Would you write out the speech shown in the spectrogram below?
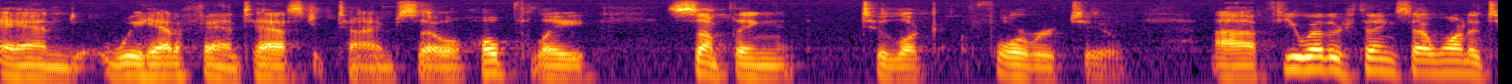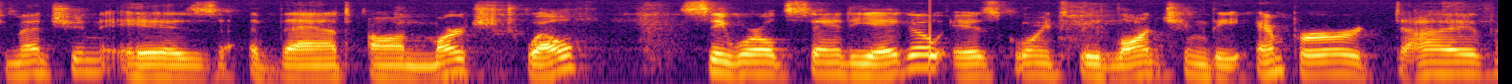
and we had a fantastic time. So hopefully, something to look forward to. A few other things I wanted to mention is that on March 12th, SeaWorld San Diego is going to be launching the Emperor Dive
